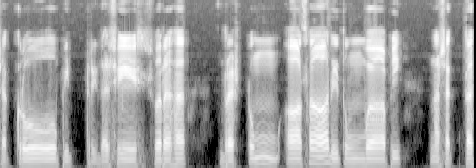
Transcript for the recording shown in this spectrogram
शक्रोऽपि त्रिदशेश्वरः द्रष्टुम् आसादितुम् वापि न शक्तः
